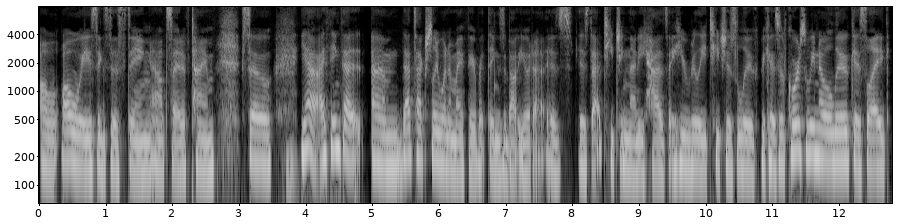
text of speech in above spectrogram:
always existing outside of time. So yeah i think that um, that's actually one of my favorite things about yoda is is that teaching that he has that he really teaches luke because of course we know luke is like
